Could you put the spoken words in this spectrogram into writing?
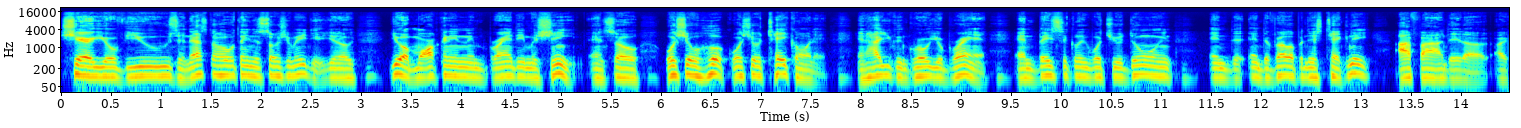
share your views, and that's the whole thing of social media. You know, you're a marketing and branding machine, and so what's your hook? What's your take on it, and how you can grow your brand, and basically what you're doing in in developing this technique. I find it. Uh, I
